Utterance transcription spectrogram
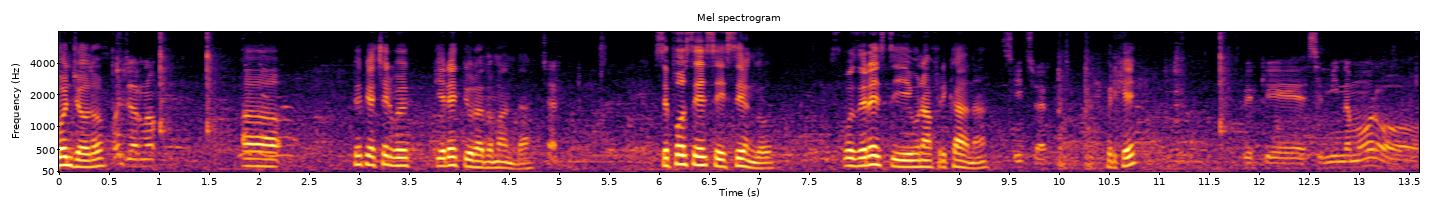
Buongiorno. Buongiorno. Uh, per piacere voglio chiederti una domanda. Certo. Se fosse sei single, sposeresti un'africana? Sì, certo. Perché? Perché se mi innamoro,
